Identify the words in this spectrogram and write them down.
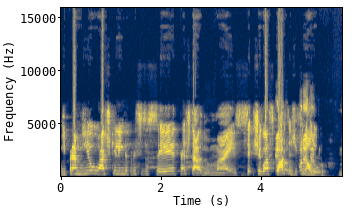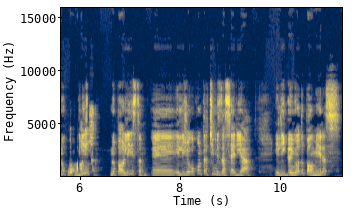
E pra mim eu acho que ele ainda precisa ser testado, mas chegou às quartas de final do exemplo, no do Paulista, Paulista? no Paulista é, ele jogou contra times da Série A. Ele ganhou do Palmeiras,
